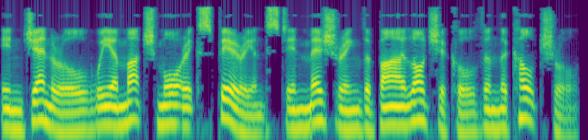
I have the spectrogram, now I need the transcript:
In general we are much more experienced in measuring the biological than the cultural.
